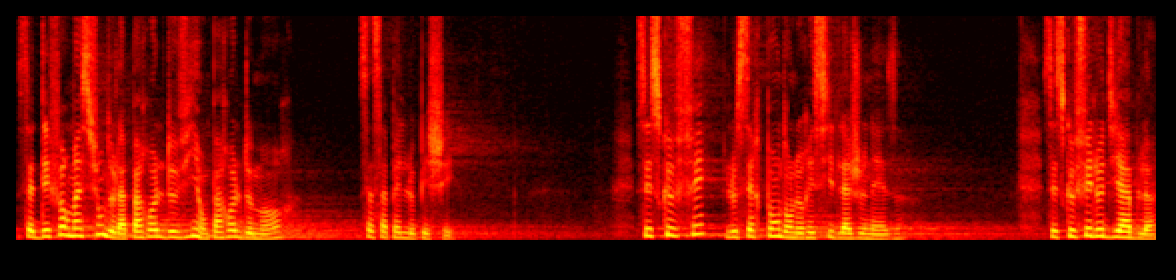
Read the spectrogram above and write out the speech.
cette déformation de la parole de vie en parole de mort, ça s'appelle le péché. C'est ce que fait le serpent dans le récit de la Genèse. C'est ce que fait le diable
